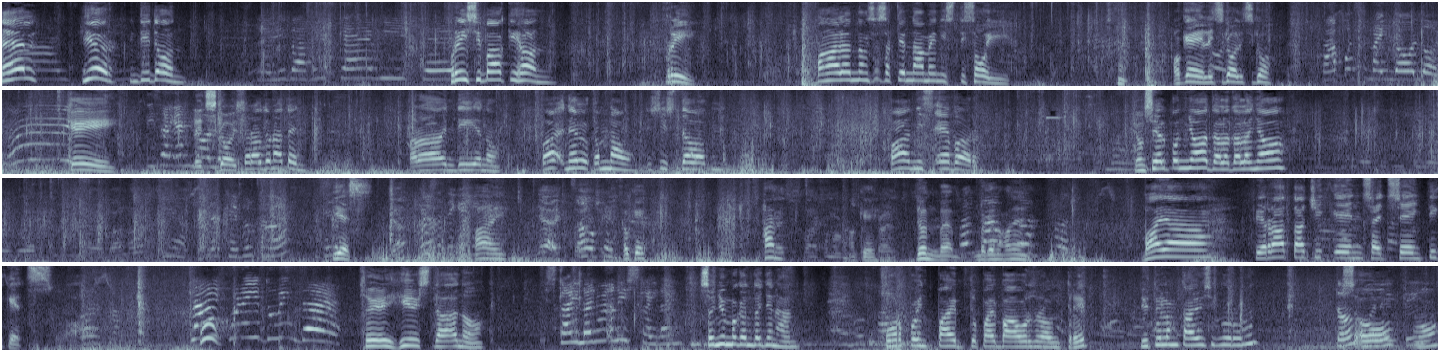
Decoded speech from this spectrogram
Nel, here, hindi doon. Baki. Free si Bakihan. Free. Pangalan ng sasakyan namin is Tisoy. okay, let's go, let's go. Tapos may lolo. Okay, Tisoy and let's go. Sarado natin. Para hindi ano. Pa, Nel, come now. This is the funniest ever. Yung cellphone nyo, dala-dala nyo. Yes. Ticket? Hi. Yeah, you. okay. Okay. Han. Okay. Doon, magano ka na yun. Baya Pirata Chicken sightseeing tickets. Like, what are you doing there? So here's the ano. Skyline? Ano yung skyline? Saan yung maganda dyan, Han? 4.5 to 5 hours round trip. Dito lang tayo siguro, Han. Ito? So, oo. 180? oo.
